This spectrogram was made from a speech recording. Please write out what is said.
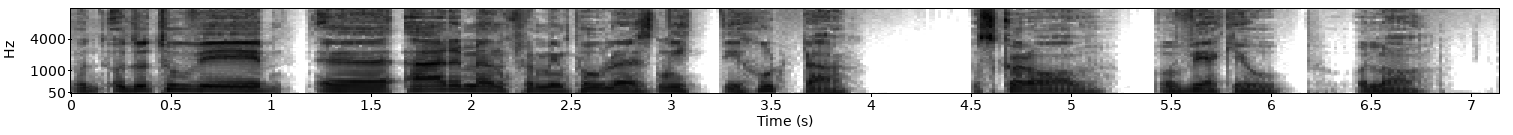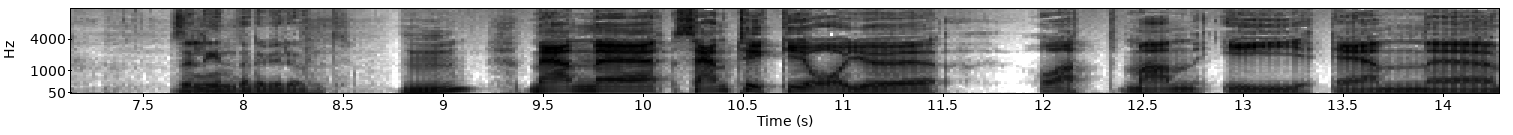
Och, och då tog vi eh, ärmen från min polares 90-skjorta och skar av och vek ihop och la. Och sen lindade vi runt. Mm. Men eh, sen tycker jag ju att man i en eh,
